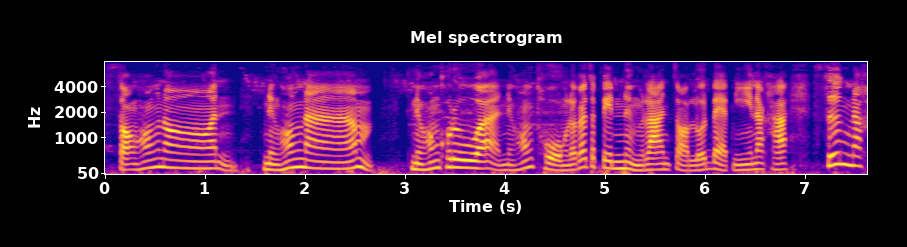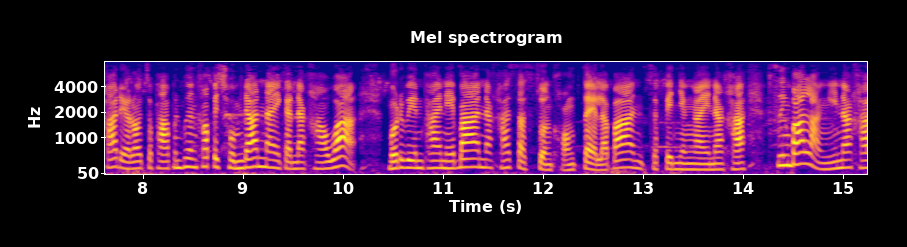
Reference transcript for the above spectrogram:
2ห้องนอน1ห้องน้ำ หนึ่งห้องครัวหนึ่งห้องโถง แล้วก็จะเป็นหนึ่งลานจอดรถแบบนี้นะคะ ซึ่งนะคะเดี๋ยวเราจะพาเพื่อนๆเข้าไปชมด้านในกันนะคะว่าบริเวณภายในบ้านนะคะ สัดส่วนของแต่ละบ้านจะเป็นยังไงนะคะ ซึ่งบ้านหลังนี้นะคะ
